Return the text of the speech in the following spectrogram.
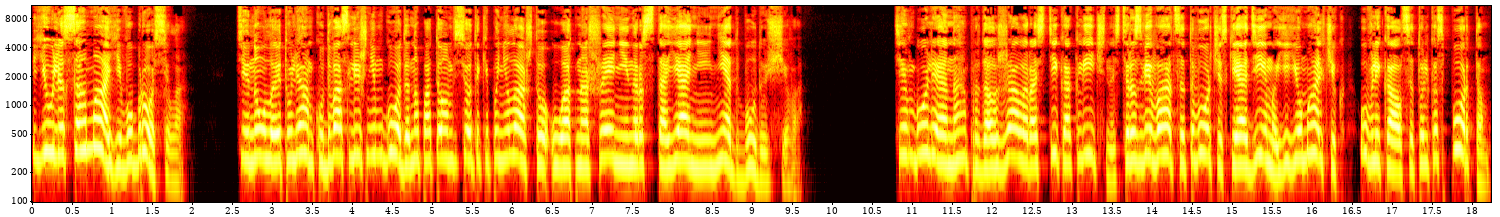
Юля сама его бросила. Тянула эту лямку два с лишним года, но потом все таки поняла, что у отношений на расстоянии нет будущего. Тем более она продолжала расти как личность, развиваться творчески, а Дима, ее мальчик, увлекался только спортом.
